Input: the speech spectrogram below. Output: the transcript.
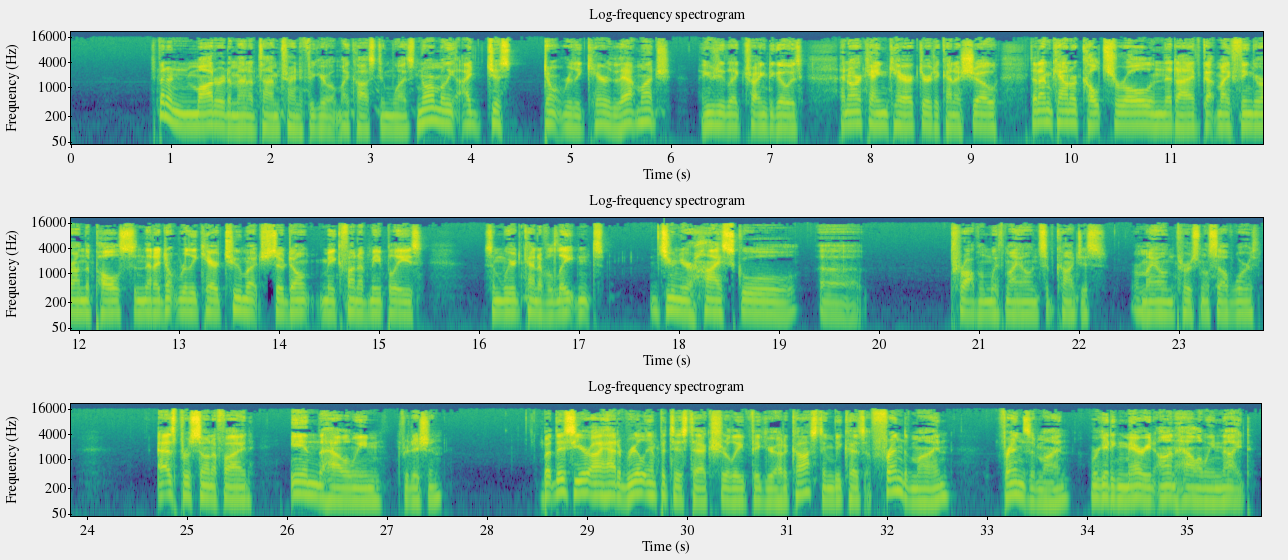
spent a moderate amount of time trying to figure out what my costume was. Normally, I just don't really care that much. I usually like trying to go as an arcane character to kind of show that I'm countercultural and that I've got my finger on the pulse and that I don't really care too much, so don't make fun of me, please. Some weird kind of latent junior high school uh, problem with my own subconscious or my own personal self worth, as personified in the Halloween tradition. But this year I had a real impetus to actually figure out a costume because a friend of mine, friends of mine, were getting married on Halloween night.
